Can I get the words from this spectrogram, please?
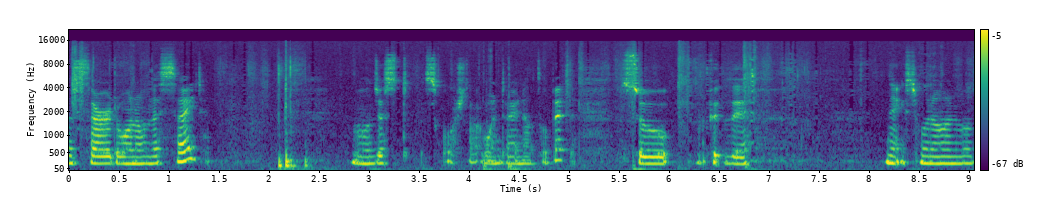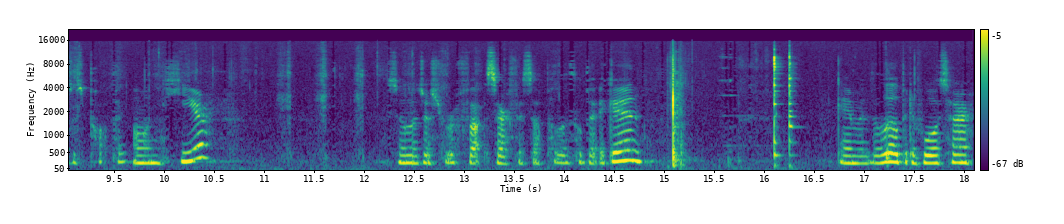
a third one on this side. And we'll just squash that one down a little bit. So put the next one on, we'll just pop it on here. So we'll just rough that surface up a little bit again. Again with a little bit of water.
